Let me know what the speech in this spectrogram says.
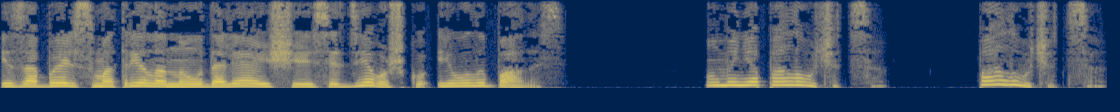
Изабель смотрела на удаляющуюся девушку и улыбалась. «У меня получится, получится».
